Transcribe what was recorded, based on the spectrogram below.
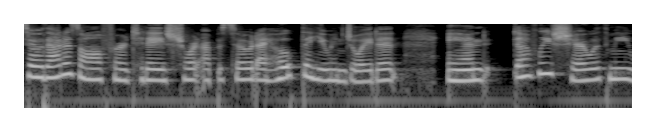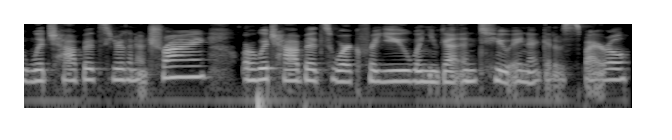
So, that is all for today's short episode. I hope that you enjoyed it and definitely share with me which habits you're going to try or which habits work for you when you get into a negative spiral.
